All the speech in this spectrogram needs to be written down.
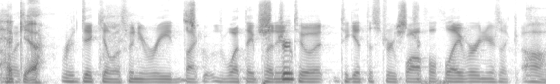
Oh, Heck it's yeah. ridiculous when you read like what they put Stroop- into it to get the Stroop waffle flavor, and you're just like, oh.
